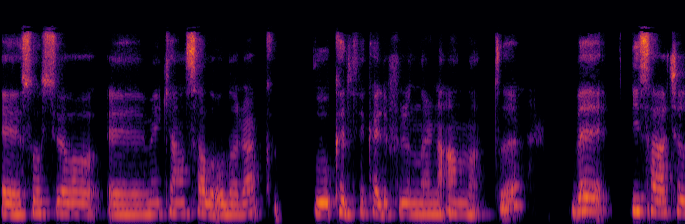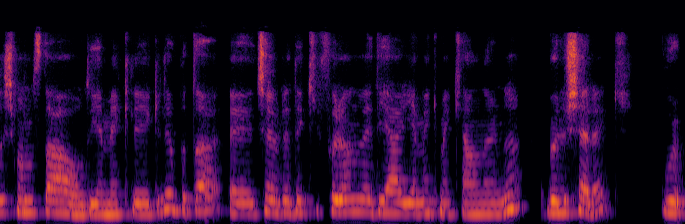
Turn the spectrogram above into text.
e, sosyo e, mekansal olarak bu Kadife Kale fırınlarını anlattı. Ve bir saha çalışmamız daha oldu yemekle ilgili. Bu da e, çevredeki fırın ve diğer yemek mekanlarını bölüşerek bu,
